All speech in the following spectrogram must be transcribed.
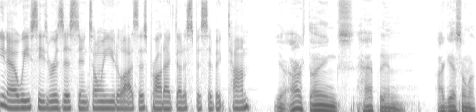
you know, we see resistance, only utilize this product at a specific time. Yeah, our things happen, I guess, on a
